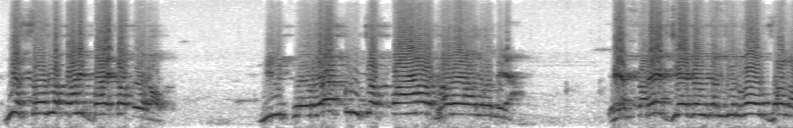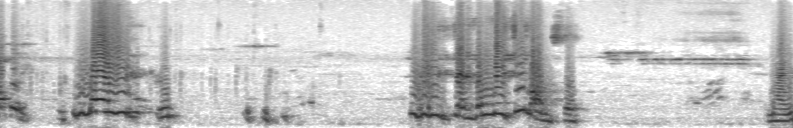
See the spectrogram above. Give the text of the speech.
हे सोडलं पाणी बायका पोरावं. ही पोरं तुमच्या पायावर घावे आलो न्या हे तरे जे गंध निर्माण झाला तरी. जगदंबेची माणसं. नाही.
